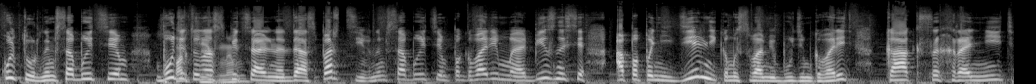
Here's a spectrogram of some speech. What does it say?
культурным событиям, будет у нас специально, да, спортивным событиям. Поговорим мы о бизнесе, а по понедельникам мы с вами будем говорить, как сохранить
